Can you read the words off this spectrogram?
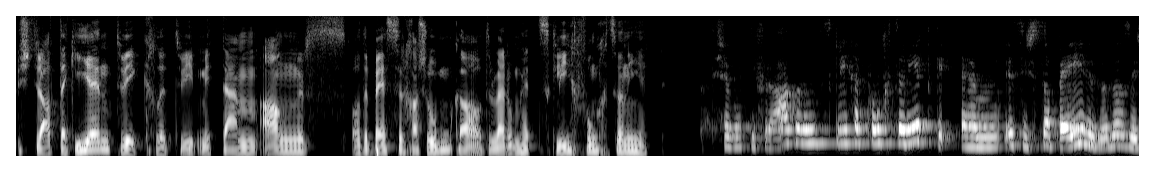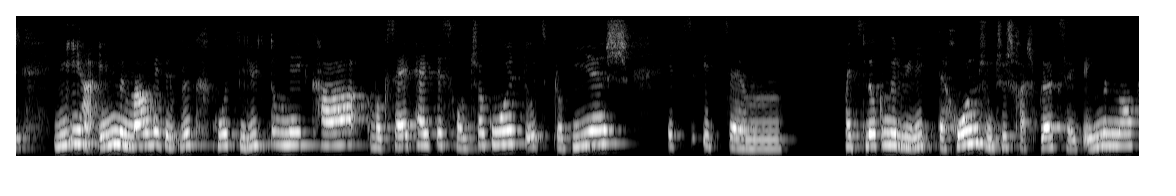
Strategien entwickelt, wie du mit dem anders oder besser kannst umgehen oder warum hat es gleich funktioniert? Das ist eine gute Frage, warum das gleich hat funktioniert. Ähm, es ist so beides. Also es ist, wie ich habe immer mal wieder wirklich gute Leute um mich gehabt, die gesagt haben, das kommt schon gut, du jetzt probierst, jetzt, jetzt, ähm, jetzt schauen wir, wie weit du kommst und sonst kannst du blöd gesagt immer noch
